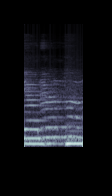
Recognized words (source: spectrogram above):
Yeah.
